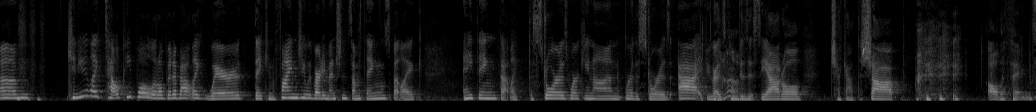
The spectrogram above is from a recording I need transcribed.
Um, can you like tell people a little bit about like where they can find you? We've already mentioned some things, but like anything that like the store is working on, where the store is at. If you guys Yeah. come visit Seattle, check out the shop, all the things.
